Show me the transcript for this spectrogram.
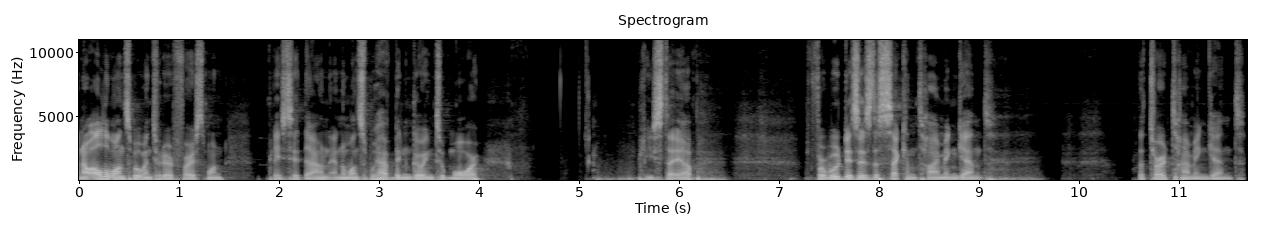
And all the ones who went to their first one, please sit down. And the ones who have been going to more, please stay up. For Wood, this is the second time in Ghent, the third time in Ghent.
